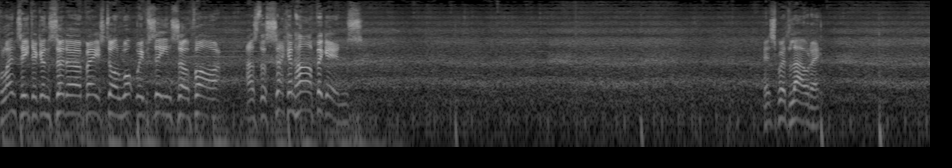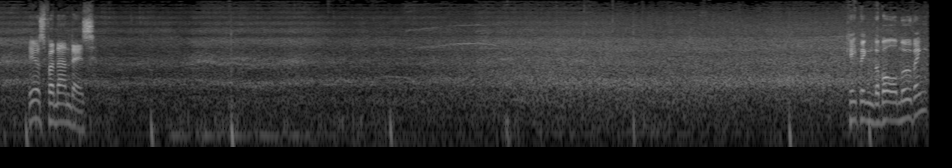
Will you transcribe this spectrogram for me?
Plenty to consider based on what we've seen so far as the second half begins. It's with Laure. Here's Fernandez. Keeping the ball moving.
